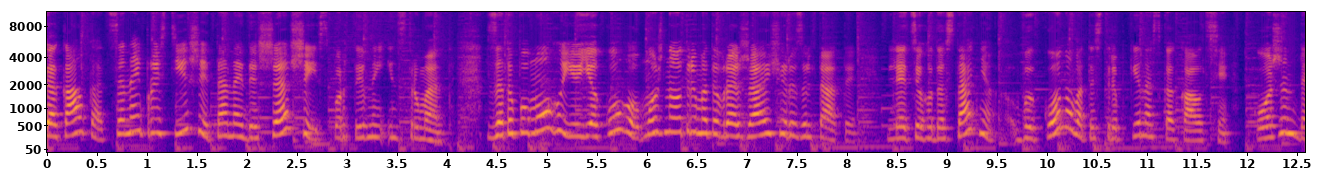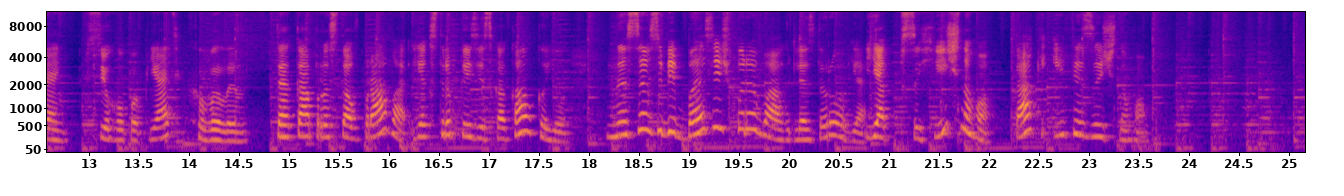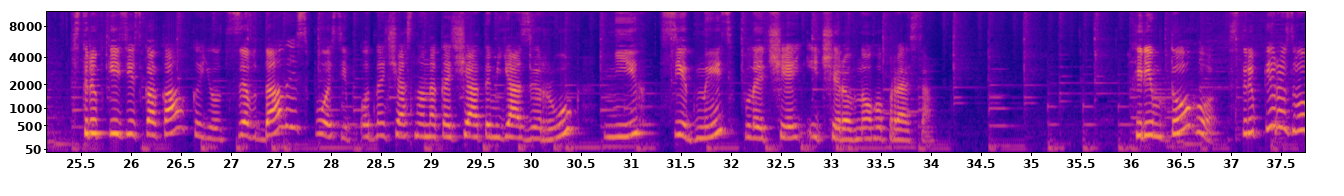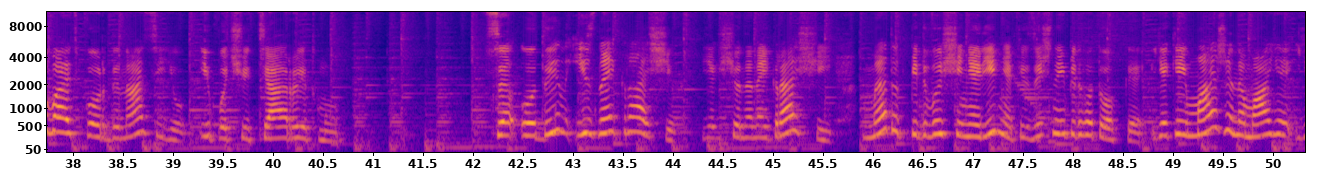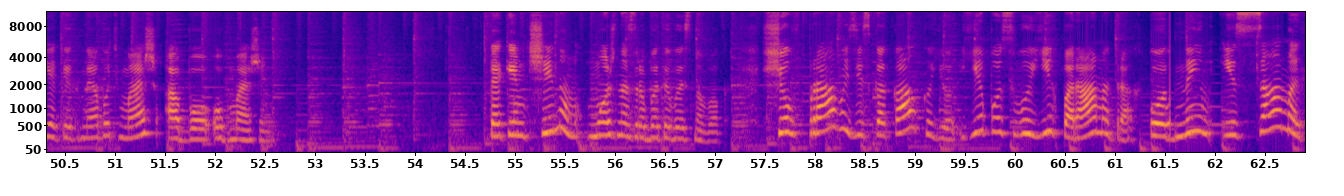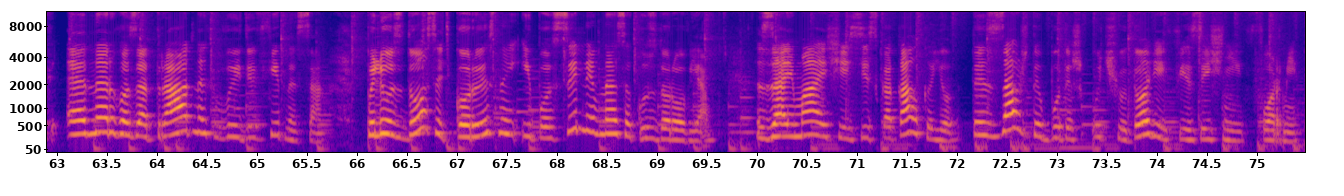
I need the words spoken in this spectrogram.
Скакалка це найпростіший та найдешевший спортивний інструмент, за допомогою якого можна отримати вражаючі результати. Для цього достатньо виконувати стрибки на скакалці кожен день, всього по 5 хвилин. Така проста вправа, як стрибки зі скакалкою, несе в собі безліч переваг для здоров'я, як психічного, так і фізичного. Стрибки зі скакалкою це вдалий спосіб одночасно накачати м'язи рук, ніг, сідниць, плечей і черевного преса. Крім того, стрибки розвивають координацію і почуття ритму. Це один із найкращих, якщо не найкращий, метод підвищення рівня фізичної підготовки, який майже не має яких-небудь меж або обмежень. Таким чином можна зробити висновок, що вправи зі скакалкою є по своїх параметрах одним із самих енергозатратних видів фітнеса, плюс досить корисний і посильний внесок у здоров'я. Займаючись зі скакалкою, ти завжди будеш у чудовій фізичній формі.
